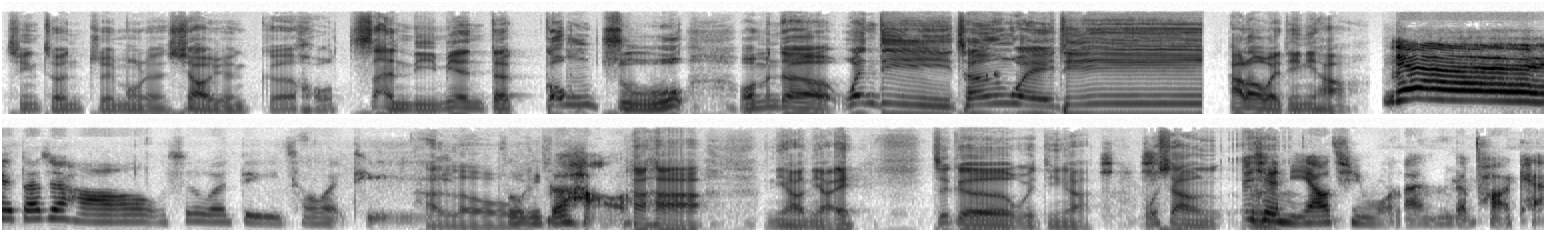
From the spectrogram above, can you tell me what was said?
青春追梦人校园歌喉战》里面的公主，我们的温蒂陈伟霆。Hello，伟霆你好。耶，大家好，我是温迪陈伟霆。Hello，祝你哥好。哈哈，你好，你好。哎，这个伟霆啊，我想谢谢你邀请我来你的 Podcast。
